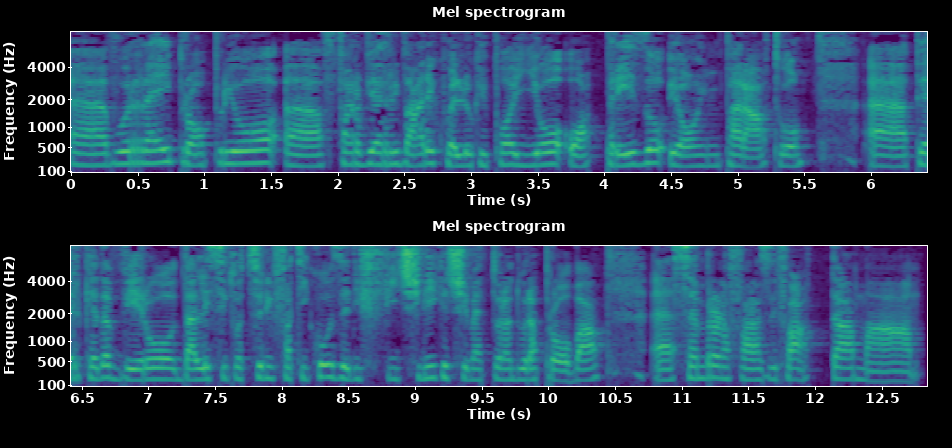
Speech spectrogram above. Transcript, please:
eh, vorrei proprio eh, farvi arrivare quello che poi io ho appreso e ho imparato, eh, perché davvero dalle situazioni faticose e difficili che ci mettono a dura prova eh, sembra una frase fatta, ma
